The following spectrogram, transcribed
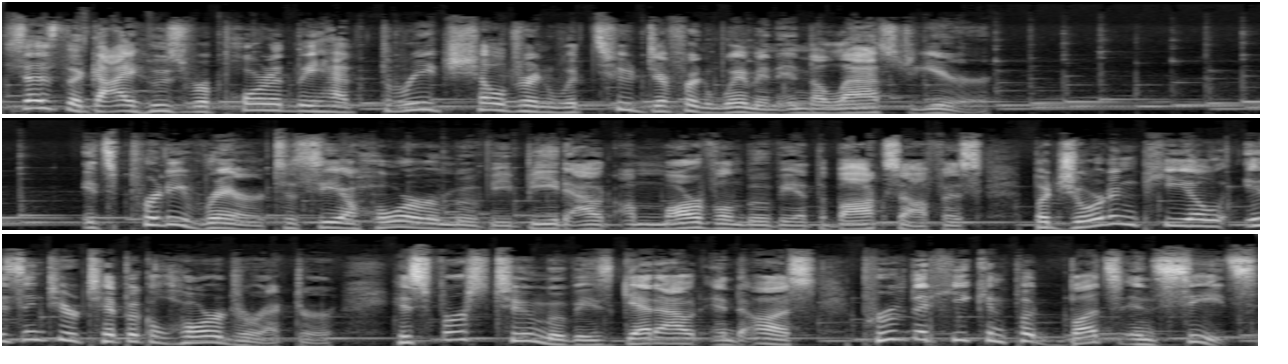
Says the guy who's reportedly had three children with two different women in the last year. It's pretty rare to see a horror movie beat out a Marvel movie at the box office, but Jordan Peele isn't your typical horror director. His first two movies, Get Out and Us, prove that he can put butts in seats,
